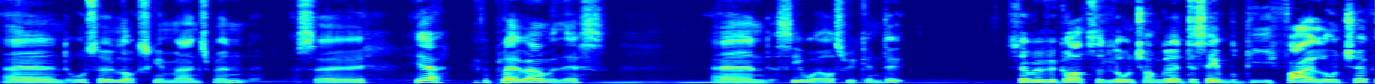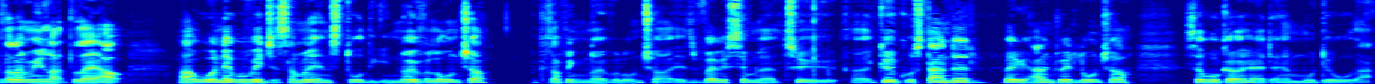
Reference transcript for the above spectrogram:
and also lock screen management. So yeah, we can play around with this and see what else we can do. So with regards to the launcher, I'm going to disable the Fire launcher because I don't really like the layout. Uh, we'll enable widgets. I'm going to install the Nova launcher because I think Nova launcher is very similar to uh, Google standard, very Android launcher. So we'll go ahead and we'll do all that.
